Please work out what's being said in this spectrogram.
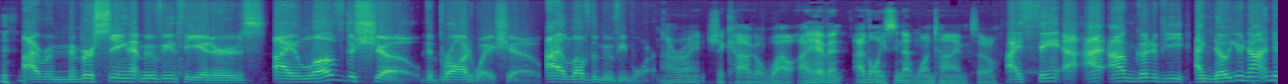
I remember seeing that movie in theaters. I love the show, the Broadway show. I love the movie more. All right, Chicago. Wow, I haven't. I've only seen that one time. So I think I, I'm going to be. I know you're not into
